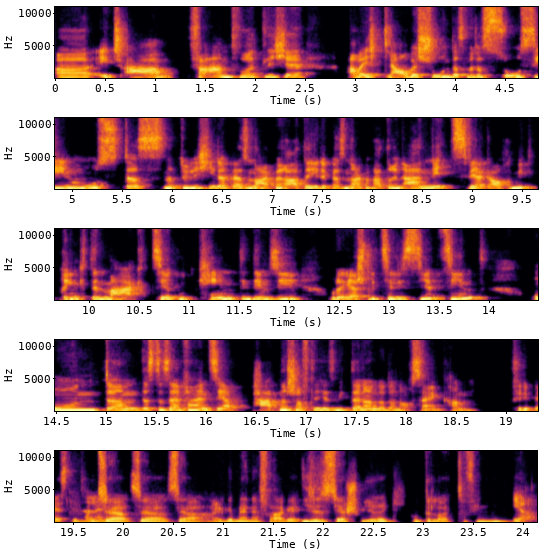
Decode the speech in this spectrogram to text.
äh, HR-Verantwortliche. Aber ich glaube schon, dass man das so sehen muss, dass natürlich jeder Personalberater, jede Personalberaterin ein Netzwerk auch mitbringt, den Markt sehr gut kennt, in dem sie oder eher spezialisiert sind und ähm, dass das einfach ein sehr partnerschaftliches Miteinander dann auch sein kann für die besten Talente. Sehr, sehr, sehr allgemeine Frage. Ist es sehr schwierig, gute Leute zu finden? Ja.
